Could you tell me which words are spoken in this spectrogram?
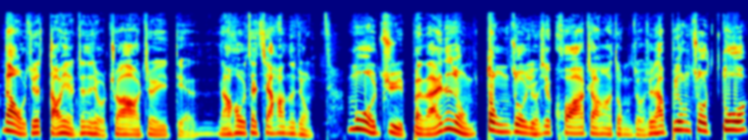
那我觉得导演真的有抓到这一点，然后再加上那种默剧，本来那种动作有些夸张的动作，所以他不用做多，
